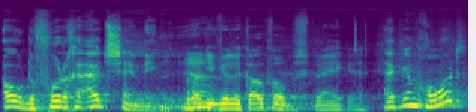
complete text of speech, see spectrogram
Oh, de vorige uitzending. Ja. Oh, die wil ik ook wel bespreken. Heb je hem gehoord?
